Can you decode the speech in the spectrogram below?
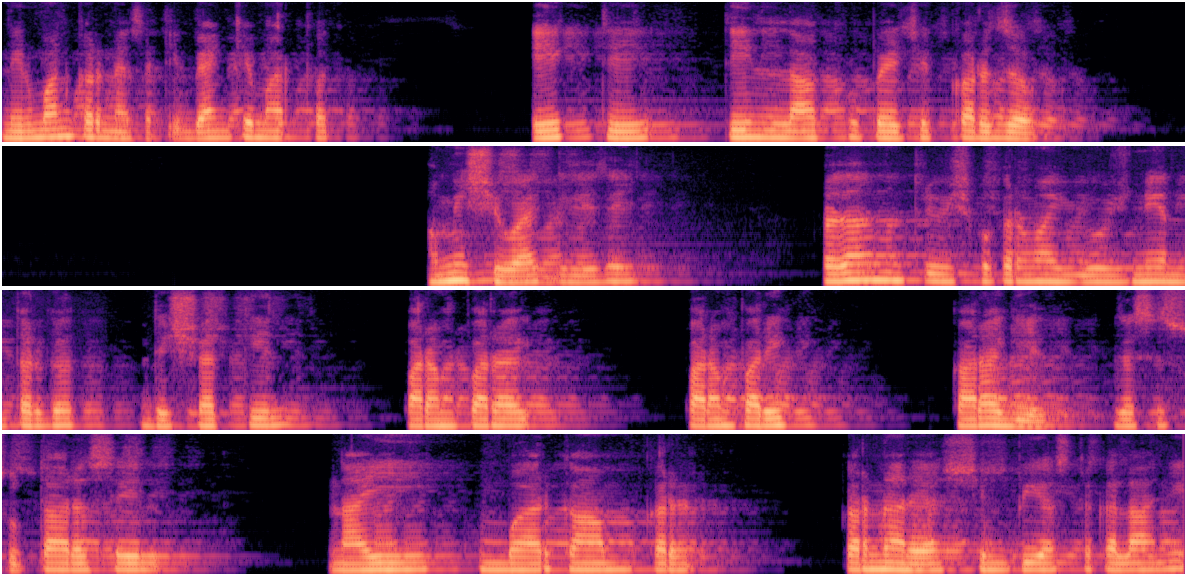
निर्माण करण्यासाठी बँकेमार्फत एक ते तीन लाख रुपयाचे कर्ज हमीशिवाय दिले जाईल. प्रधानमंत्री विश्वकर्मा योजनेअंतर्गत देशातील पारंपरा पारंपरिक कारागीर जसे सुतार असेल नाई कुंभारकाम कर करणाऱ्या शिंपी हस्तकला आणि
